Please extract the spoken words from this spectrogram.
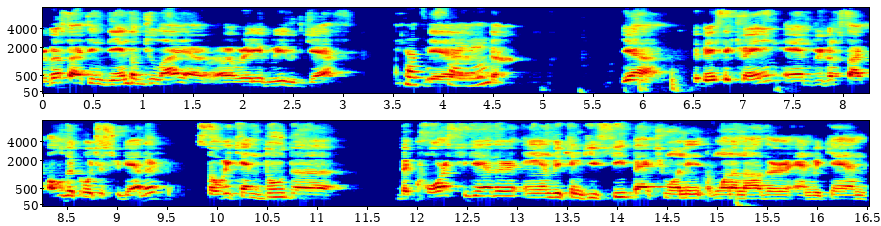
We're going to start in the end of July. I already agreed with Jeff. That's the, exciting. The, yeah, the basic training, and we're going to start all the coaches together so we can do the the course together, and we can give feedback to one one another, and we can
